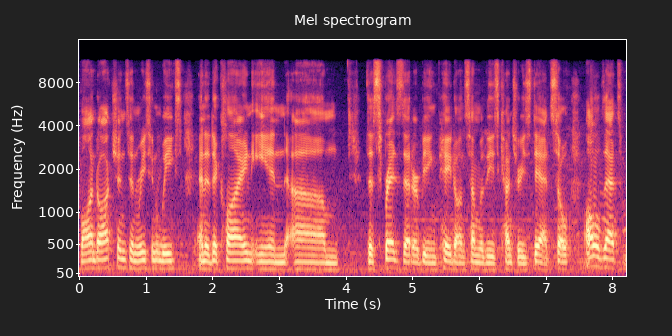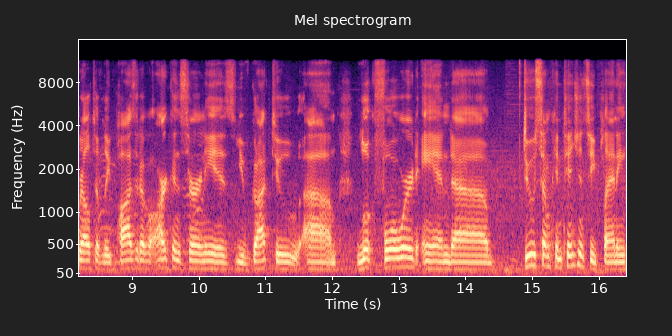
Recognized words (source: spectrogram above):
bond auctions in recent weeks and a decline in um, the spreads that are being paid on some of these countries' debt. So all of that's relatively positive. Our concern is you've got to um, look forward and uh, do some contingency planning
